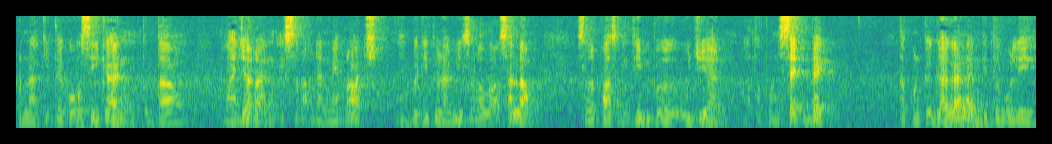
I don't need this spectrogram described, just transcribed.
pernah kita kongsikan tentang pengajaran Isra dan Mi'raj. Eh, begitu Nabi sallallahu alaihi wasallam selepas ditimpa ujian ataupun setback ataupun kegagalan kita boleh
